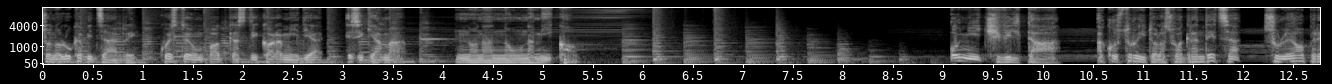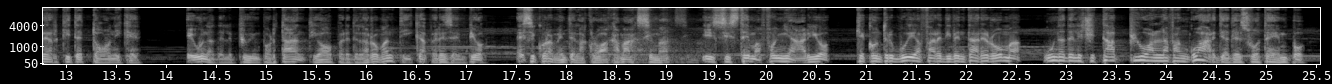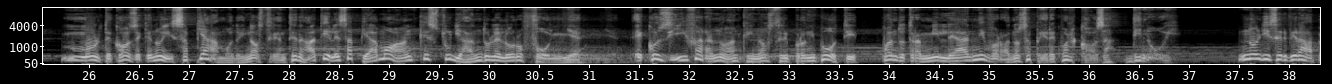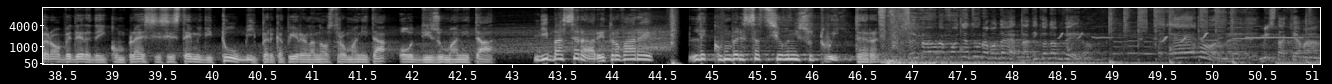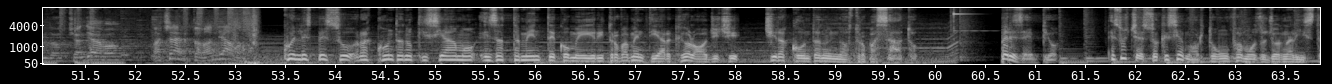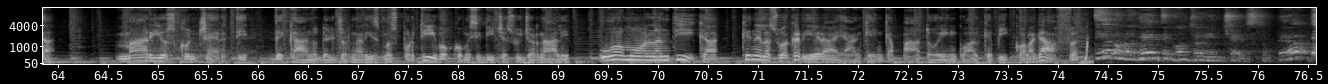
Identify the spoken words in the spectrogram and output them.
sono Luca Bizzarri, questo è un podcast di Cora Media e si chiama Non hanno un amico. Ogni civiltà ha costruito la sua grandezza sulle opere architettoniche e una delle più importanti opere della Roma antica, per esempio, è sicuramente la Cloaca Maxima, il sistema fognario che contribuì a fare diventare Roma una delle città più all'avanguardia del suo tempo Molte cose che noi sappiamo dei nostri antenati le sappiamo anche studiando le loro fogne. E così faranno anche i nostri pronipoti, quando tra mille anni vorranno sapere qualcosa di noi. Non gli servirà però vedere dei complessi sistemi di tubi per capire la nostra umanità o disumanità. Gli basterà ritrovare le conversazioni su Twitter. Sembra enorme. Mi sta chiamando. Ci andiamo? Ma certo, andiamo. Quelle spesso raccontano chi siamo esattamente come i ritrovamenti archeologici ci raccontano il nostro passato. Per esempio, è successo che sia morto un famoso giornalista, Mario Sconcerti, decano del giornalismo sportivo, come si dice sui giornali, uomo all'antica, che nella sua carriera è anche incappato in qualche piccola gaffe. Io non ho niente contro l'incesto, però...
